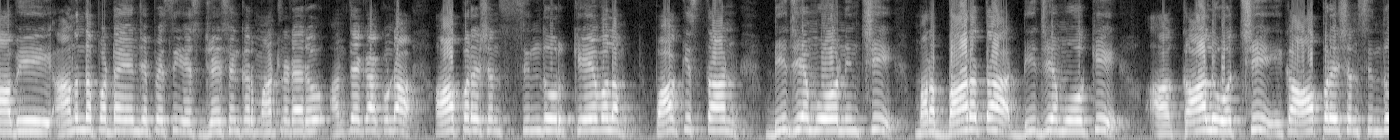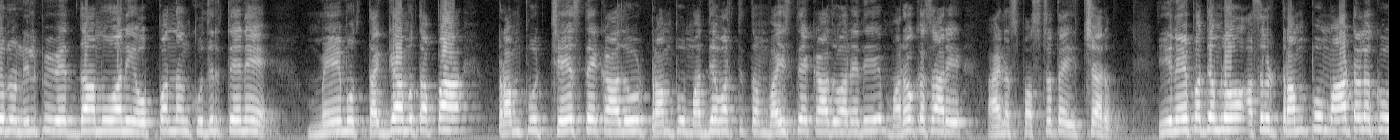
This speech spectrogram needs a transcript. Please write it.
అవి ఆనందపడ్డాయని చెప్పేసి ఎస్ జయశంకర్ మాట్లాడారు. అంతేకాకుండా ఆపరేషన్ సింధూర్ కేవలం పాకిస్తాన్ డీజీఎంఓ నుంచి మన భారత డీజీఎంఓకి ఆ కాలు వచ్చి ఇక ఆపరేషన్ సింధూర్ను నిలిపివేద్దాము అని ఒప్పందం కుదిరితేనే మేము తగ్గాము తప్ప ట్రంప్ చేస్తే కాదు ట్రంప్ మధ్యవర్తిత్వం వహిస్తే కాదు అనేది మరొకసారి ఆయన స్పష్టత ఇచ్చారు. ఈ నేపథ్యంలో అసలు ట్రంప్ మాటలకు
